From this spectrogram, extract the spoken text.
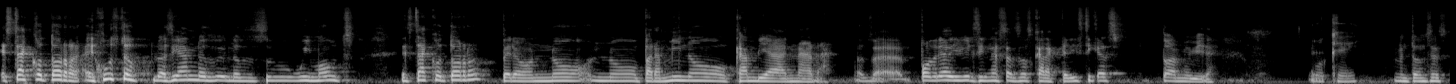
Está cotorra, eh, justo lo hacían los, los Wiimotes. Está cotorro, pero no, no, para mí no cambia nada. O sea, podría vivir sin esas dos características toda mi vida. Ok. Entonces,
